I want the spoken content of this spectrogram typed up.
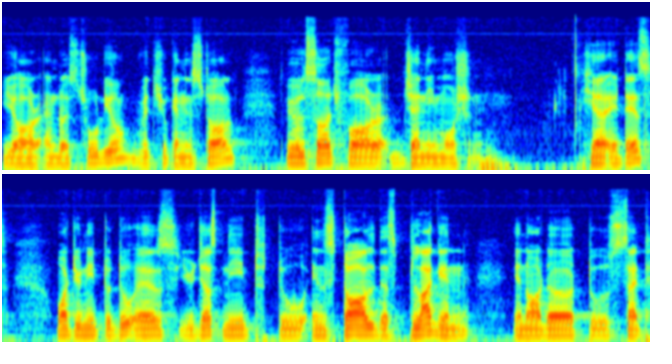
your Android Studio which you can install. We will search for Genymotion. Here it is what you need to do is you just need to install this plugin in order to set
